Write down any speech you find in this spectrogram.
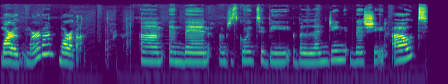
Mar Maragon? Maragon. Um, and then I'm just going to be blending this shade out.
